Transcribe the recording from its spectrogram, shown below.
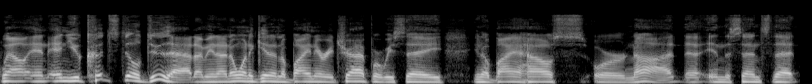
Well, and and you could still do that. I mean, I don't want to get in a binary trap where we say, you know, buy a house or not, uh, in the sense that,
